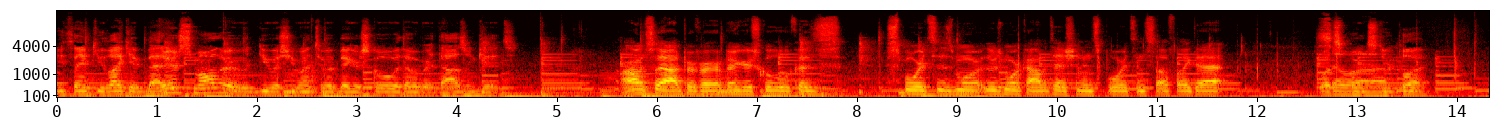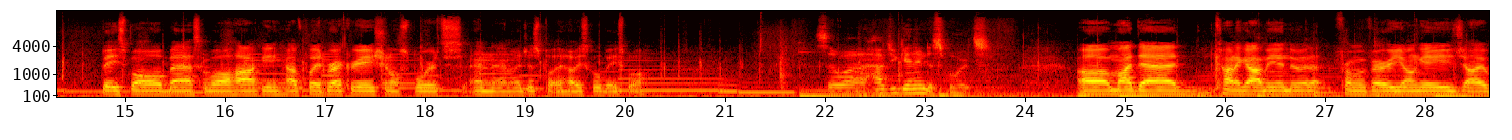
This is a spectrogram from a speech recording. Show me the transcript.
You think you like it better, smaller, or would you wish you went to a bigger school with over a thousand kids? Honestly, I'd prefer a bigger school because sports is more. There's more competition in sports and stuff like that. What So, sports uh, do you play? Baseball, basketball, hockey. I've played recreational sports, and then I just play high school baseball. So, uh, how'd you get into sports? Uh, my dad kind of got me into it from a very young age. I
